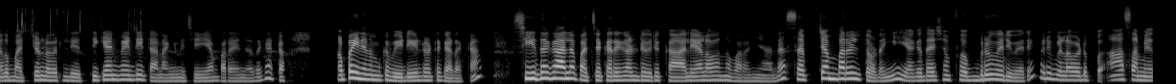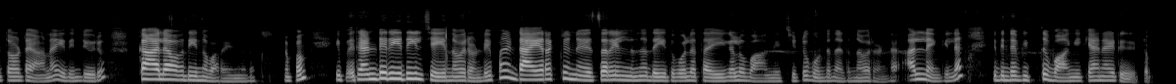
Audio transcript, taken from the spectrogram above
അത് മറ്റുള്ളവരിൽ എത്തിക്കാൻ വേണ്ടിയിട്ടാണ് അങ്ങനെ ചെയ്യാൻ പറയുന്നത് കേട്ടോ. അപ്പോൾ ഇനി നമുക്ക് വീഡിയോയിലോട്ട് കിടക്കാം. ശീതകാല പച്ചക്കറികളുടെ ഒരു കാലയളവ് എന്ന് പറഞ്ഞാൽ സെപ്റ്റംബറിൽ തുടങ്ങി ഏകദേശം ഫെബ്രുവരി വരെ ഒരു വിളവെടുപ്പ് ആ സമയത്തോടെയാണ് ഇതിന്റെ ഒരു കാലാവധി എന്ന് പറയുന്നത്. അപ്പം ഇപ്പം രണ്ട് രീതിയിൽ ചെയ്യുന്നവരുണ്ട്. ഇപ്പം ഡയറക്റ്റ് നഴ്സറിയിൽ നിന്ന് ഇതുപോലെ തൈകൾ വാങ്ങിച്ചിട്ട് കൊണ്ട് നടുന്നവരുണ്ട്. അല്ലെങ്കിൽ ഇതിന്റെ വിത്ത് വാങ്ങിക്കാനായിട്ട് കിട്ടും.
